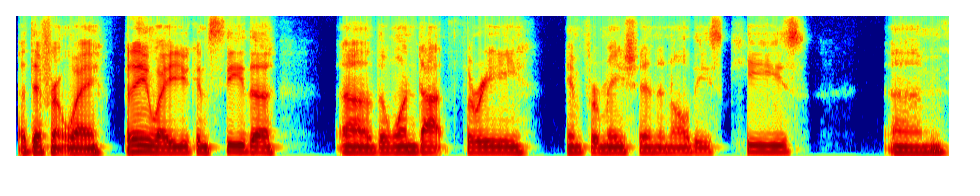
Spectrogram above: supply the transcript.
a different way. But anyway, you can see the uh, the 1.3 information and all these keys. Um,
